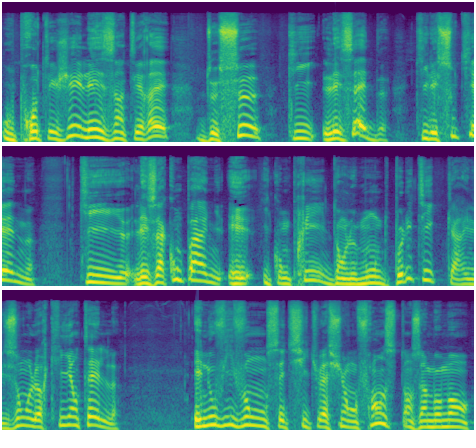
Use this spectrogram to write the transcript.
ou protéger les intérêts de ceux qui les aident, qui les soutiennent, qui les accompagnent, et y compris dans le monde politique, car ils ont leur clientèle. Et nous vivons cette situation en France dans un moment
